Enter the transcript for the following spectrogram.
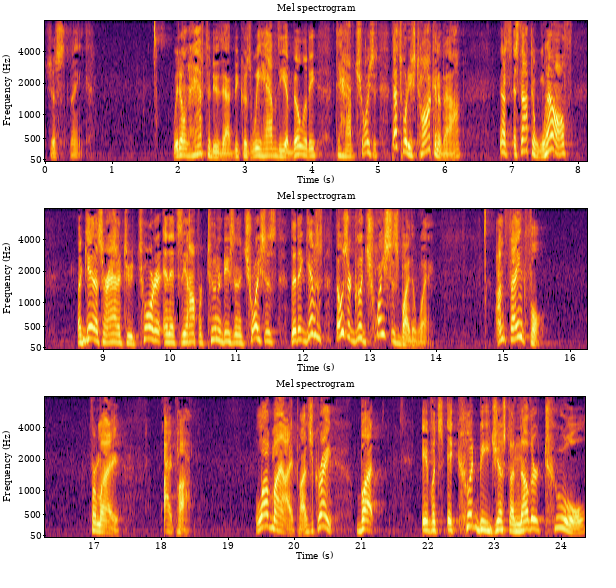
Just think. We don't have to do that because we have the ability to have choices. That's what he's talking about. It's not the wealth. Again, it's our attitude toward it, and it's the opportunities and the choices that it gives us. Those are good choices, by the way. I'm thankful for my iPod. Love my iPod. It's great. But if it's it could be just another tool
